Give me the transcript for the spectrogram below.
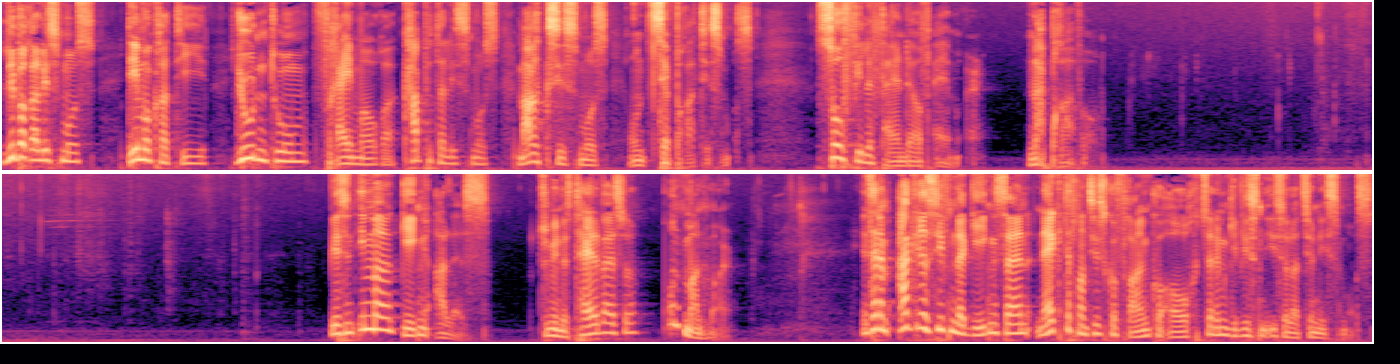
Liberalismus, Demokratie, Judentum, Freimaurer, Kapitalismus, Marxismus und Separatismus. So viele Feinde auf einmal. Na bravo. Wir sind immer gegen alles. Zumindest teilweise und manchmal. In seinem aggressiven Dagegensein neigte Francisco Franco auch zu einem gewissen Isolationismus.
